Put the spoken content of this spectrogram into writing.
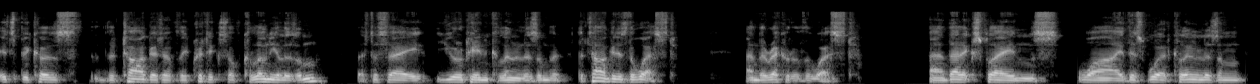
It's because the target of the critics of colonialism, that's to say, European colonialism, the, the target is the West and the record of the West. And that explains why this word colonialism,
